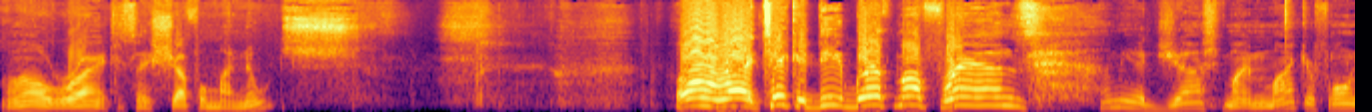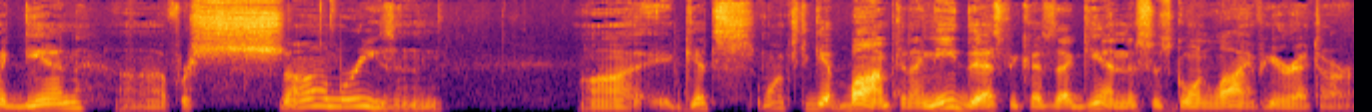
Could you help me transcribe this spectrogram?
All right, as I shuffle my notes. All right, take a deep breath, my friends. Let me adjust my microphone again. Uh, for some reason, uh, it gets wants to get bumped, and I need this because again, this is going live here at our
